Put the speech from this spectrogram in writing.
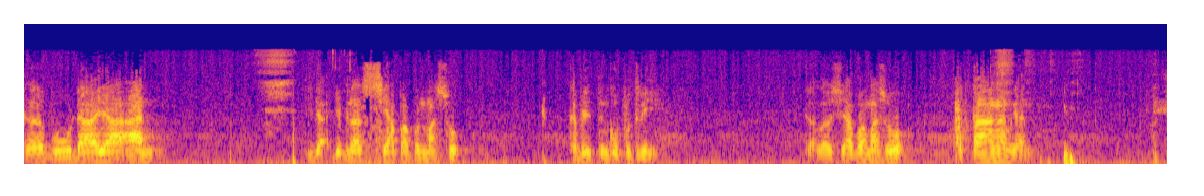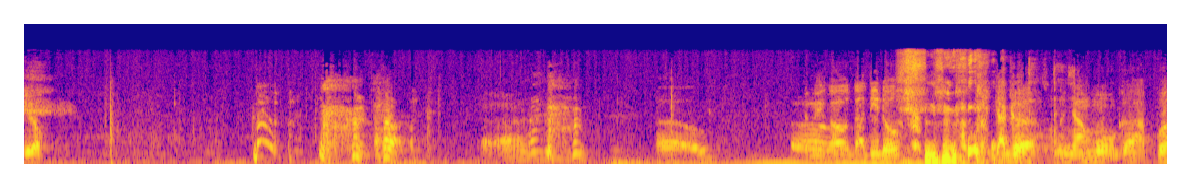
kebudayaan. Tidak dibenar siapa pun masuk ke bilik Tengku Putri. Kalau siapa masuk, ketangan kan. Gitu. Demi kau tak tidur? Aku nak jaga. Mana nyamuk ke apa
